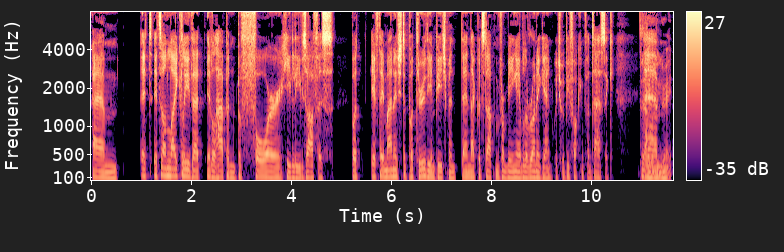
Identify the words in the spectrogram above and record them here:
Um, it, it's unlikely that it'll happen before he leaves office. But if they manage to put through the impeachment, then that could stop him from being able to run again, which would be fucking fantastic. That would be Um, great.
